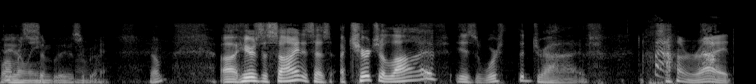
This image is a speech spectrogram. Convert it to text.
the Assemblies of Okay. God. Yep. Uh, here's a sign. It says, "A church alive is worth the drive." All right.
